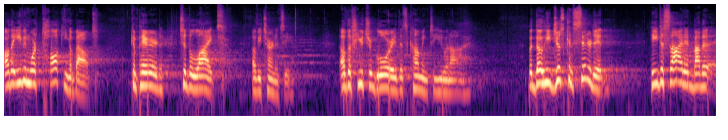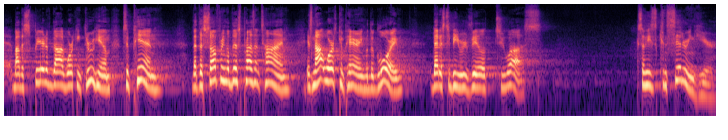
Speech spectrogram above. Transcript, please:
are they even worth talking about compared to the light of eternity, of the future glory that's coming to you and I? But though he just considered it, he decided by the, by the Spirit of God working through him to pen that the suffering of this present time is not worth comparing with the glory that is to be revealed to us. So he's considering here.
